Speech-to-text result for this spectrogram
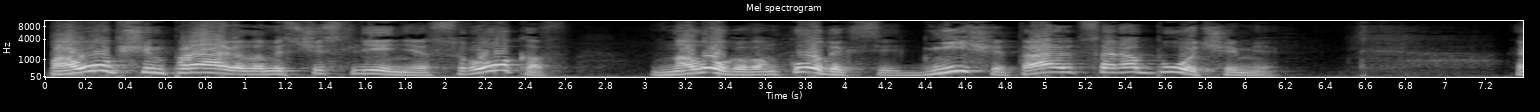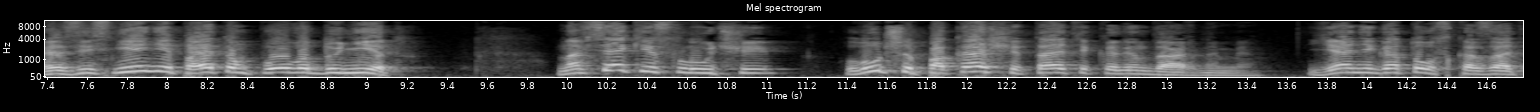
По общим правилам исчисления сроков в налоговом кодексе дни считаются рабочими. Разъяснений по этому поводу нет. На всякий случай лучше пока считайте календарными. Я не готов сказать,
